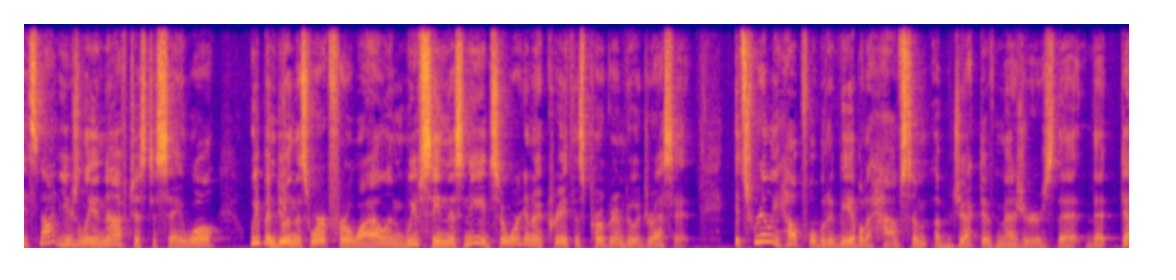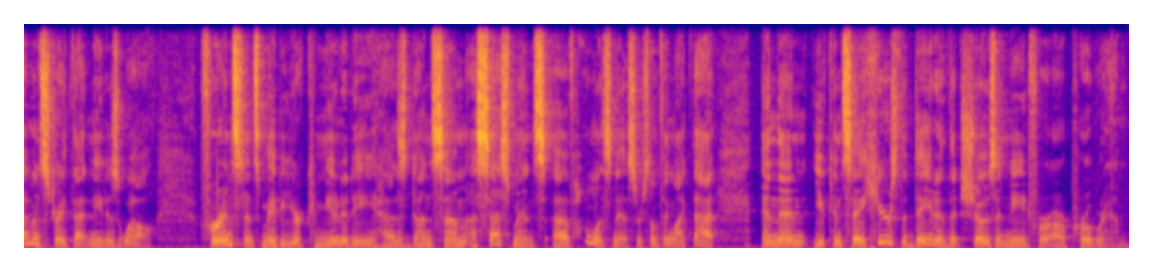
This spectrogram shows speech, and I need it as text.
It's not usually enough just to say, well, we've been doing this work for a while and we've seen this need, so we're going to create this program to address it. It's really helpful to be able to have some objective measures that, that demonstrate that need as well. For instance, maybe your community has done some assessments of homelessness or something like that, and then you can say, here's the data that shows a need for our program.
